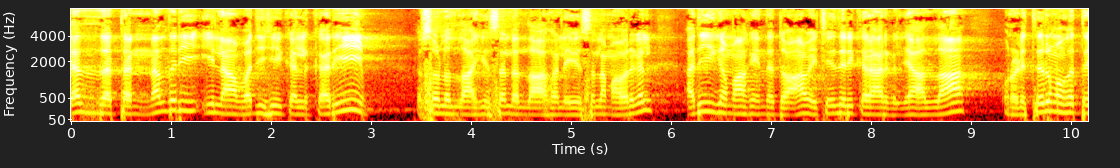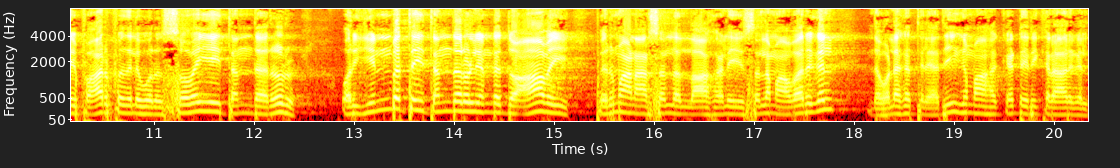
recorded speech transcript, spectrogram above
லzzatan நத்ரி இலா வஜ்ஹிகல் கரீம். ரசூலுல்லாஹி ஸல்லல்லாஹு அலி இஸ்லாம் அவர்கள் அதிகமாக இந்த துஆவை செய்திருக்கிறார்கள். யா அல்லாஹ் உன்னுடைய திருமுகத்தை பார்ப்பதில் ஒரு சுவையை தந்தருள் ஒரு இன்பத்தை தந்தருள் என்ற துஆவை பெருமானார் சல்லல்லாஹ் அலே சொல்லம் அவர்கள் இந்த உலகத்தில் அதிகமாக கேட்டிருக்கிறார்கள்.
